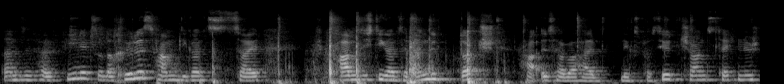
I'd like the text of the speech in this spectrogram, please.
Dann sind halt Phoenix und Achilles haben die ganze Zeit, haben sich die ganze Zeit angedodged. Ist aber halt nichts passiert, chanstechnisch.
